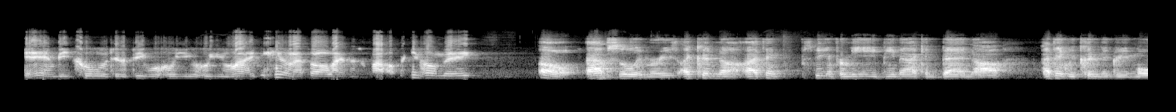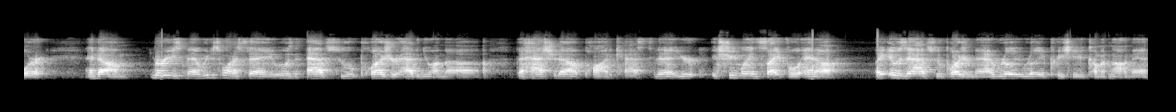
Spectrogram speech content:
and be cool to the people who you who you like, you know, that's all life is about. You know what I mean? Oh, absolutely, Maurice. I couldn't. Uh, I think speaking for me, BMAC, and Ben, uh, I think we couldn't agree more. And um, Maurice, man, we just want to say it was an absolute pleasure having you on the the Hash It Out podcast today. You're extremely insightful and uh, like it was an absolute pleasure, man. I really, really appreciate you coming on, man.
